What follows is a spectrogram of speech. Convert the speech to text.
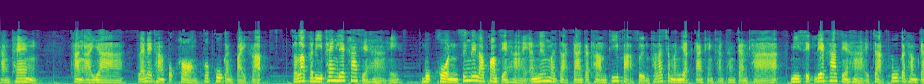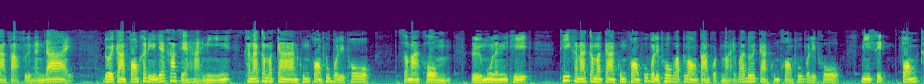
ทางแพ่ง ทางอาญา และในทางปกครองควบคู่กันไปครับสำหรับคดีแพ่งเรียกค่าเสียหาย บุคคลซึ่งได้รับความเสียหายอันเนื่องมาจากการกระทำที่ฝ่าฝืนพระราชบัญญัติการแข่งขันทางการค้า มีสิทธิ์เรียกค่าเสียหายจากผู้กระทำการฝ่าฝืนนั้นได้ โดยการฟ้องคดีเรียกค่าเสียหายนี้ คณะกรรมการคุ้มครองผู้บริโภค สมาคม หรือมูลนิธิ ที่คณะกรรมการคุ้มครองผู้บริโภครับรองตามกฎหมายว่าด้วยการคุ้มครองผู้บริโภค มีสิทธิ์ฟ้องค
